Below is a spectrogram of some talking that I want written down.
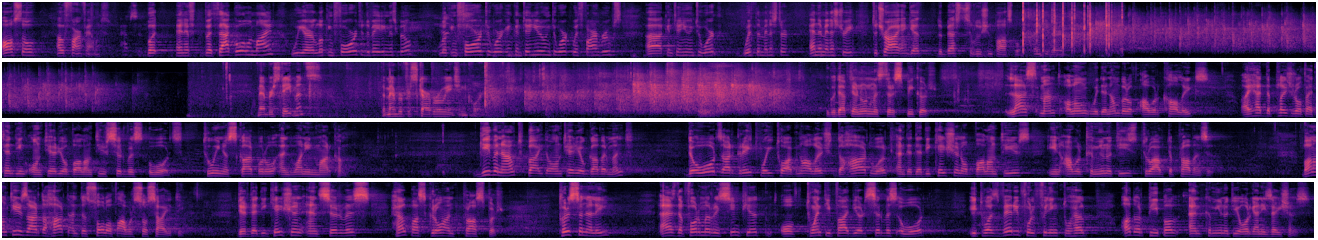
also of farm families. Absolutely. But, and if, with that goal in mind, we are looking forward to debating this bill. Looking forward to working, continuing to work with farm groups, uh, continuing to work with the minister and the ministry to try and get the best solution possible. Thank you very much. Member statements. The member for Scarborough Agincourt. Good afternoon, Mr. Speaker. Last month, along with a number of our colleagues, I had the pleasure of attending Ontario Volunteer Service Awards, two in Scarborough and one in Markham. Given out by the Ontario government, the awards are a great way to acknowledge the hard work and the dedication of volunteers in our communities throughout the provinces. Volunteers are the heart and the soul of our society. Their dedication and service help us grow and prosper. Personally, as the former recipient of 25-year service award, it was very fulfilling to help other people and community organizations.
